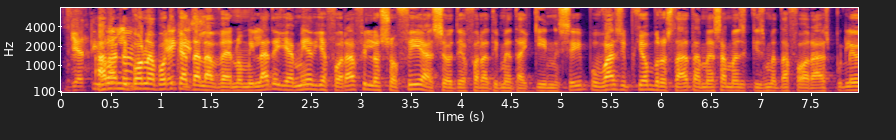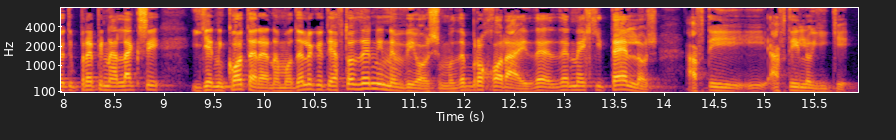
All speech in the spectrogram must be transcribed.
Γιατί Άρα λοιπόν, από ό,τι καταλαβαίνω, μιλάτε για μια διαφορά φιλοσοφίας σε ό,τι αφορά τη μετακίνηση που βάζει πιο μπροστά τα μέσα μαζικής μεταφοράς, που λέει ότι πρέπει να αλλάξει γενικότερα ένα μοντέλο και ότι αυτό δεν είναι βιώσιμο, δεν προχωράει, δεν, δεν έχει τέλος αυτή, αυτή η λογική.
